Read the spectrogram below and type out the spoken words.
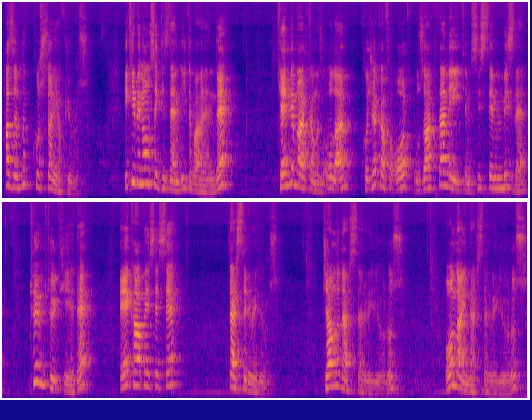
hazırlık kursları yapıyoruz. 2018'den itibaren de kendi markamız olan Koca Kafa Org uzaktan eğitim sistemimizle tüm Türkiye'de EKPSS dersleri veriyoruz. Canlı dersler veriyoruz. Online dersler veriyoruz.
